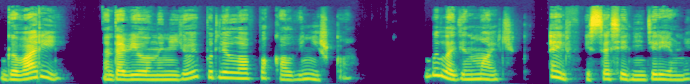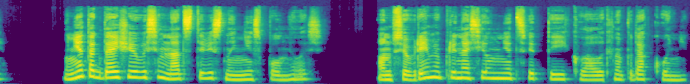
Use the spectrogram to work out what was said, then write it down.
«Говори!» Надавила на нее и подлила в бокал винишко. Был один мальчик, эльф из соседней деревни. Мне тогда еще и восемнадцатой весны не исполнилось. Он все время приносил мне цветы и клал их на подоконник.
